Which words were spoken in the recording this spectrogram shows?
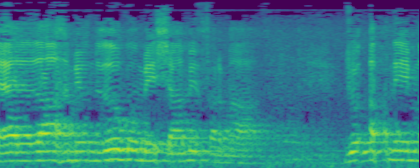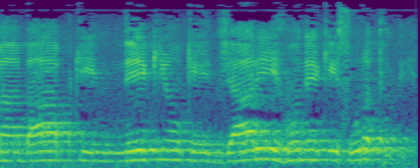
اے اللہ، ہمیں ان لوگوں میں شامل فرما، جو اپنے ماں باپ کی نیکیوں کے جاری ہونے کی صورت ہوتی ہے۔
